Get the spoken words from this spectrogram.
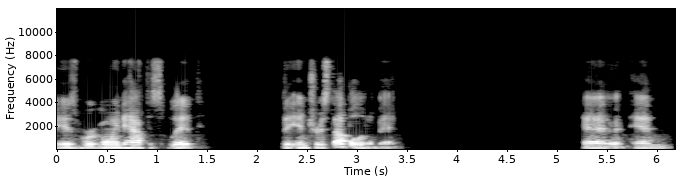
is we're going to have to split the interest up a little bit and and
